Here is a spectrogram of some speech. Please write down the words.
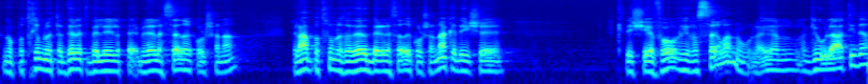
שגם פותחים לו את הדלת בליל, בליל הסדר כל שנה. ולמה פותחים לו את הדלת בליל הסדר כל שנה? כדי, ש... כדי שיבוא ויבשר לנו אולי על הגאולה העתידה.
